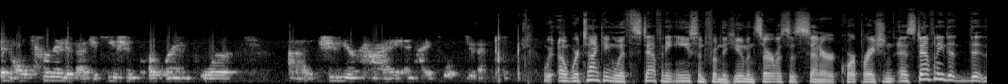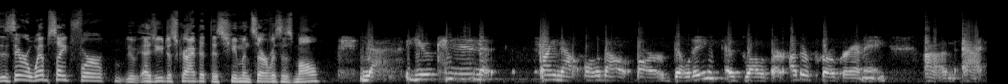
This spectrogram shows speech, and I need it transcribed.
an alternative education program for uh, junior high and high school students. Uh, we're talking with Stephanie Eason from the Human Services Center Corporation. Uh, Stephanie, is there a website for, as you described it, this Human Services Mall? Yes, you can find out all about our building as well as our other programming um, at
